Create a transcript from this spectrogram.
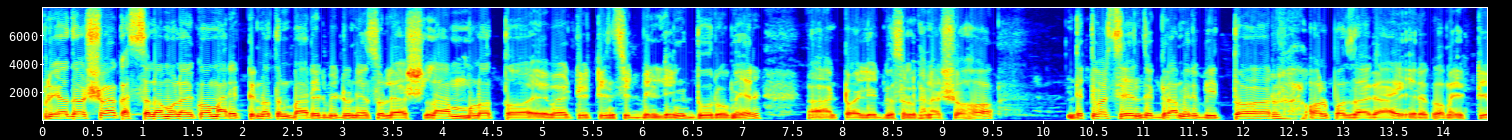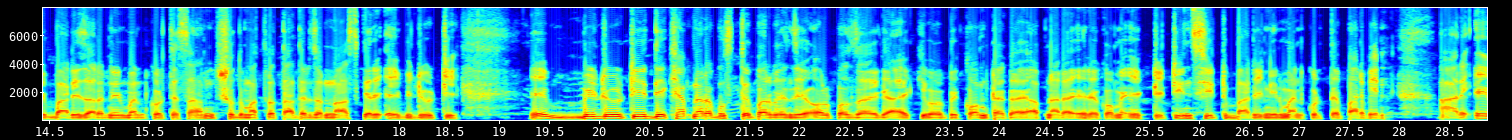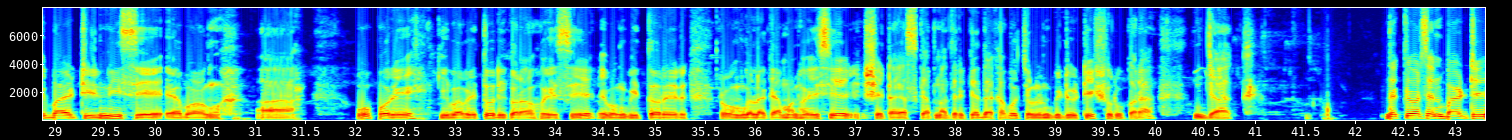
প্রিয় দর্শক, আসসালামু আলাইকুম। আরেকটি নতুন বাড়ির ভিডিও নিয়ে চলে আসলাম। মূলত এবার একটি টিন সিট বিল্ডিং, দু রুমের টয়লেট গোসলখানা সহ। দেখতে পাচ্ছেন যে গ্রামের ভিতর অল্প জায়গায় এরকম একটি বাড়ি যারা নির্মাণ করতে চান, শুধুমাত্র তাদের জন্য আজকের এই ভিডিওটি এই ভিডিওটি দেখে আপনারা বুঝতে পারবেন যে অল্প জায়গায় কীভাবে কম টাকায় আপনারা এরকম একটি টিন সিট বাড়ি নির্মাণ করতে পারবেন। আর এই বাড়িটির নিচে এবং উপরে কীভাবে তৈরি করা হয়েছে এবং ভিতরের রুমগুলো কেমন হয়েছে সেটাই আজকে আপনাদেরকে দেখাবো। চলুন ভিডিওটি শুরু করা যাক। দেখতে পাচ্ছেন বাড়িটি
